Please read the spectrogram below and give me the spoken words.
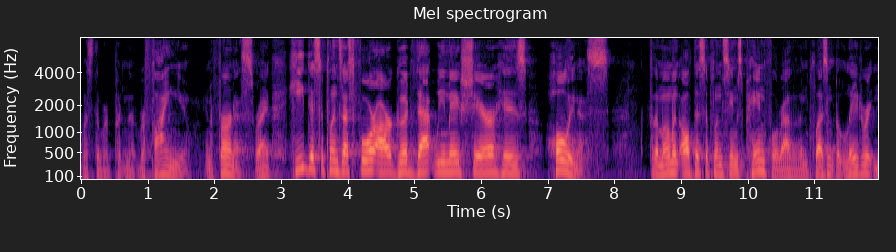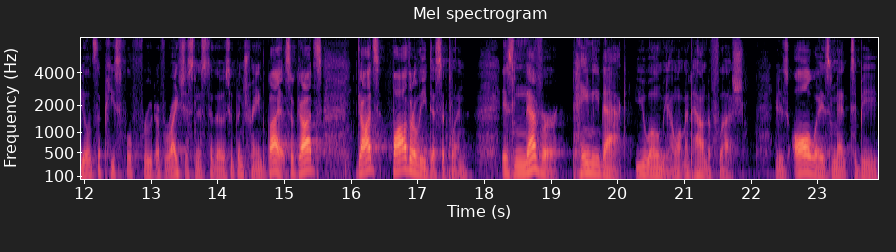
what's the word? Put in the, refine you in a furnace, right? He disciplines us for our good that we may share his holiness. For the moment, all discipline seems painful rather than pleasant, but later it yields the peaceful fruit of righteousness to those who've been trained by it. So God's, God's fatherly discipline is never pay me back, you owe me, I want my pound of flesh. It is always meant to be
